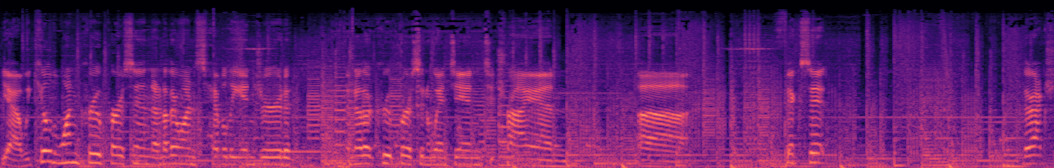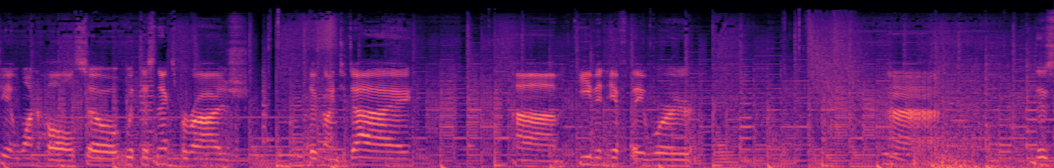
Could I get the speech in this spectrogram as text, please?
Yeah, we killed one crew person, another one's heavily injured. Another crew person went in to try and uh, fix it. They're actually at one hull, so with this next barrage, they're going to die. Um, even if they were. Uh, there's.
